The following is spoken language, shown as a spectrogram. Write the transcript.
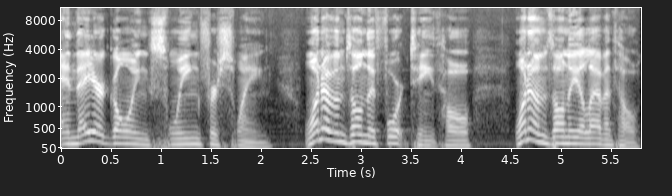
and they are going swing for swing. One of them's on the 14th hole, one of them's on the 11th hole.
